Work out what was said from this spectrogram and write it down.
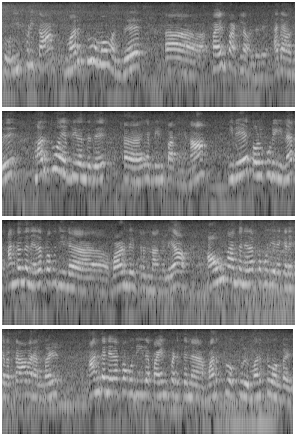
ஸோ இப்படித்தான் மருத்துவமும் வந்து பயன்பாட்டில் வந்தது. அதாவது மருத்துவம் எப்படி வந்தது? எப்படின்னு பார்த்தீங்கன்னா இதே தொல்குடியினர் அந்தந்த நிலப்பகுதியில் வாழ்ந்துட்டு இருந்தாங்க இல்லையா? அவங்க அந்த நிலப்பகுதியில் கிடைக்கிற தாவரங்கள் அந்த நிலப்பகுதியில் பயன்படுத்தின மருத்துவ குறு மருத்துவங்கள்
